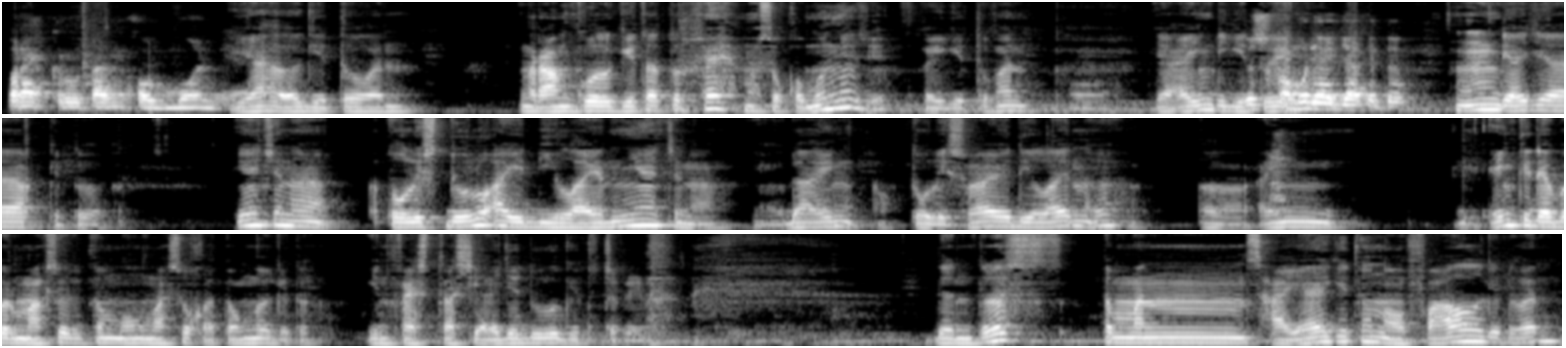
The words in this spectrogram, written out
Perekrutan komun ya. ya gitu kan. Ngerangkul kita terus eh masuk komun gak sih? Kayak gitu kan. Hmm. ya aing terus digituin kamu diajak itu hmm, diajak gitu. Ya cina tulis dulu ID lainnya cina. Ya udah aing tulis aja ID lain eh eh, aing aing tidak bermaksud itu mau masuk atau enggak gitu. Investasi aja dulu gitu cekin dan terus teman saya gitu novel gitu kan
